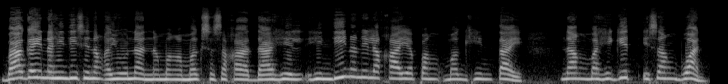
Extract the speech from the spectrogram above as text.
Bagay na hindi sinang-ayunan ng mga magsasaka dahil hindi na nila kaya pang maghintay ng mahigit isang buwan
